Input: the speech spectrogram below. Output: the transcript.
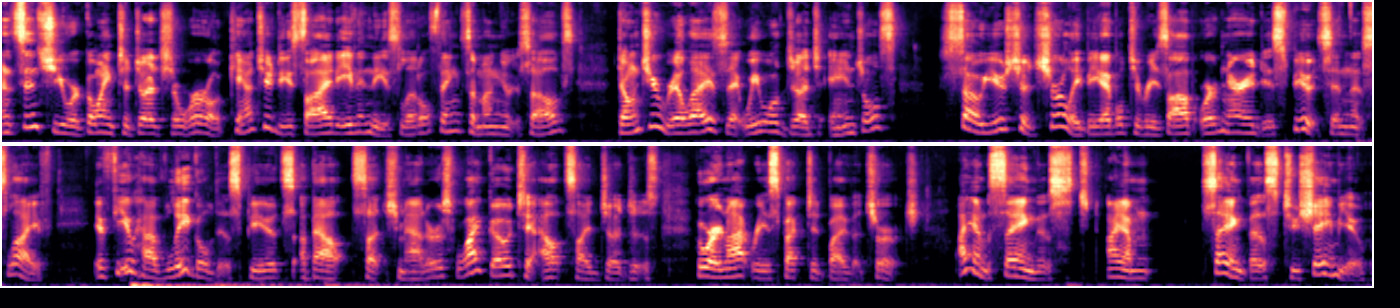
And since you are going to judge the world, can't you decide even these little things among yourselves? Don't you realize that we will judge angels? So you should surely be able to resolve ordinary disputes in this life. If you have legal disputes about such matters, why go to outside judges who are not respected by the church? I am saying this I am saying this to shame you.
